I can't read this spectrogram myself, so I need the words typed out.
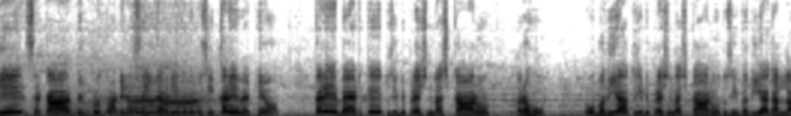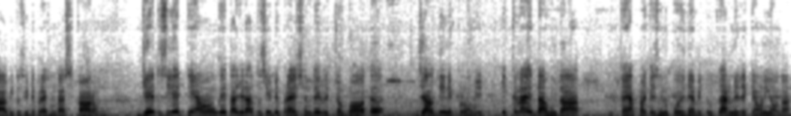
ਜੇ ਸਰਕਾਰ ਬਿਲਕੁਲ ਤੁਹਾਡੇ ਨਾਲ ਸਹੀ ਕਰ ਰਹੀ ਹੈ, ਕਿਉਂਕਿ ਤੁਸੀਂ ਘਰੇ ਬੈਠੇ ਹੋ, ਘਰੇ ਬੈਠ ਕੇ ਤੁਸੀਂ ਡਿਪਰੈਸ਼ਨ ਦਾ ਸ਼ਿਕਾਰ ਹੋ, ਰਹੋ। ਉਹ ਵਧੀਆ ਤੁਸੀਂ ਡਿਪਰੈਸ਼ਨ ਦਾ ਸ਼ਿਕਾਰ ਹੋ, ਤੁਸੀਂ ਵਧੀਆ ਗੱਲ ਆ ਵੀ ਤੁਸੀਂ ਡਿਪਰੈਸ਼ਨ ਦਾ ਸ਼ਿਕਾਰ ਹੋ। ਜੇ ਤੁਸੀਂ ਇੱਥੇ ਆਓਗੇ ਤਾਂ ਜਿਹੜਾ ਤੁਸੀਂ ਡਿਪਰੈਸ਼ਨ ਦੇ ਵਿੱਚੋਂ ਬਹੁਤ ਜਲਦੀ ਨਿਕਲੋਗੇ। ਇੱਕ ਨਾ ਇਦਾਂ ਹੁੰਦਾ, ਕਿ ਆਪਾਂ ਕਿਸੇ ਨੂੰ ਪੁੱਛਦੇ ਆ ਵੀ ਤੂੰ ਧਰਨੇ ਤੇ ਕਿਉਂ ਨਹੀਂ ਆਉਂਦਾ?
